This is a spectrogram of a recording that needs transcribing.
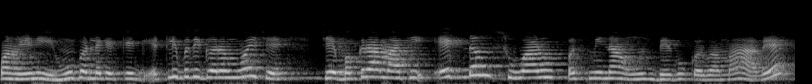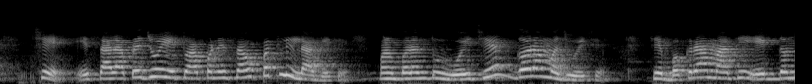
પણ એની હૂંફ એટલે કે એટલી બધી ગરમ હોય છે, જે બકરામાંથી એકદમ સુવાળું પશ્મિના ઊન ભેગું કરવામાં આવે છે. એ સાલ આપણે જોઈએ તો આપણને સાવ પતલી લાગે છે, પણ પરંતુ હોય છે ગરમ જ હોય છે. જે બકરામાંથી એકદમ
